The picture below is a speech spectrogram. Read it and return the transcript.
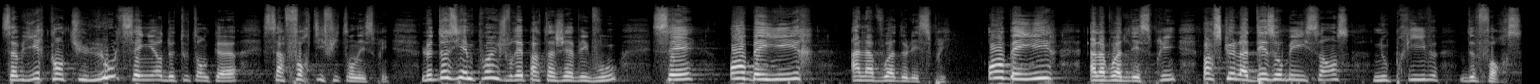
Ça veut dire quand tu loues le Seigneur de tout ton cœur, ça fortifie ton esprit. Le deuxième point que je voudrais partager avec vous, c'est obéir à la voix de l'esprit. Obéir à la voix de l'esprit, parce que la désobéissance nous prive de force.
